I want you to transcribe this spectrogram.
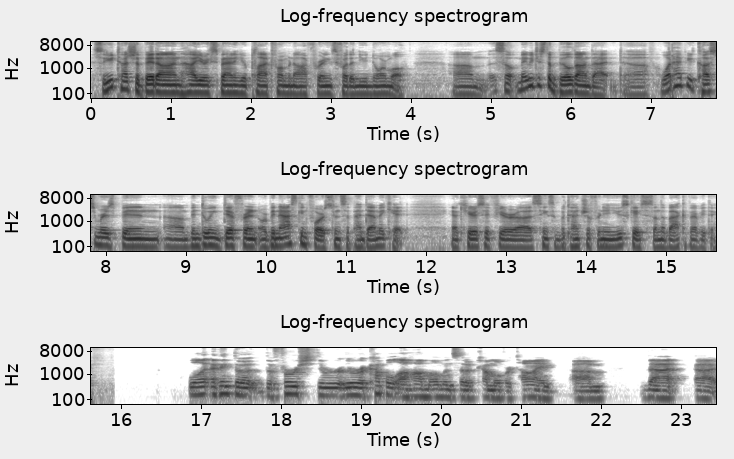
So you touched a bit on how you're expanding your platform and offerings for the new normal. Um, so maybe just to build on that, uh, what have your customers been um, been doing different or been asking for since the pandemic hit? You know, curious if you're uh, seeing some potential for new use cases on the back of everything. Well, I think the the first there were, there were a couple aha moments that have come over time um, that uh,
